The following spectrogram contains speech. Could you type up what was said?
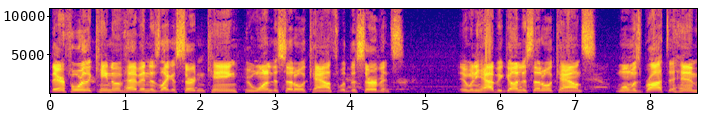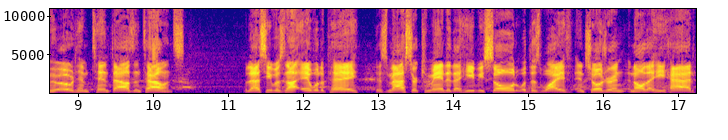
Therefore, the kingdom of heaven is like a certain king who wanted to settle accounts with the servants. And when he had begun to settle accounts, one was brought to him who owed him 10,000 talents. But as he was not able to pay, his master commanded that he be sold with his wife and children and all that he had,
